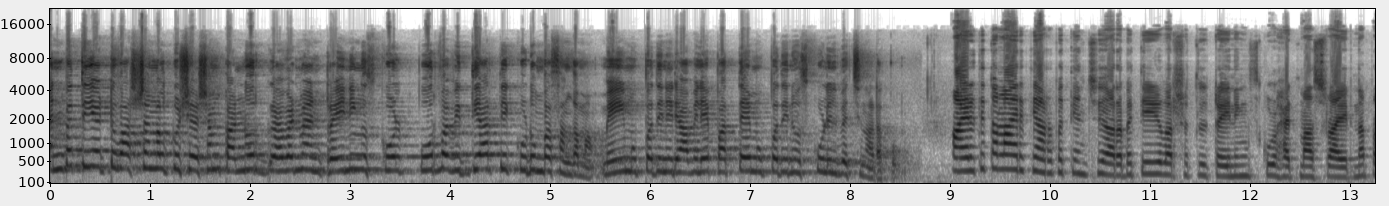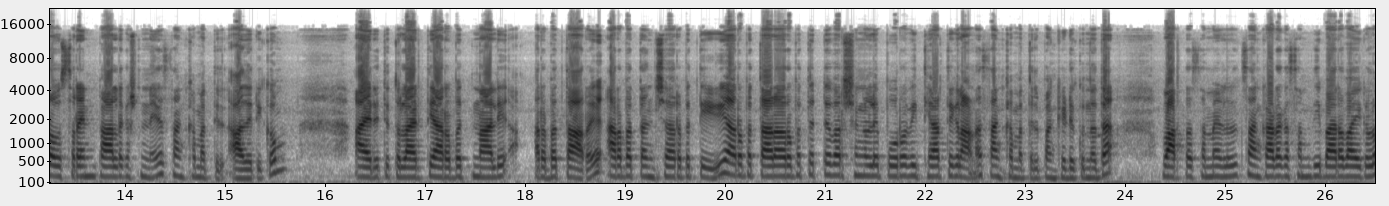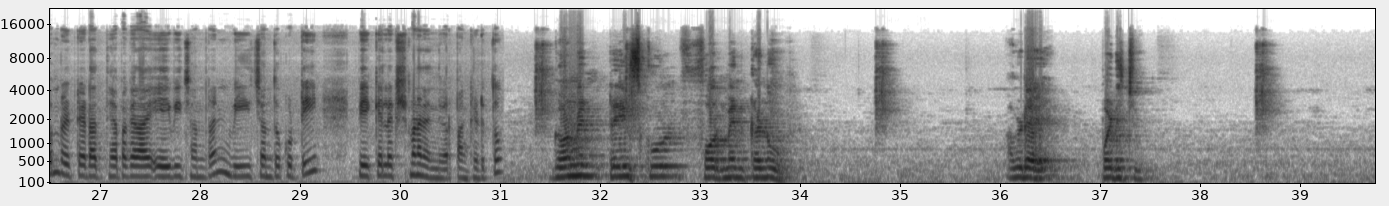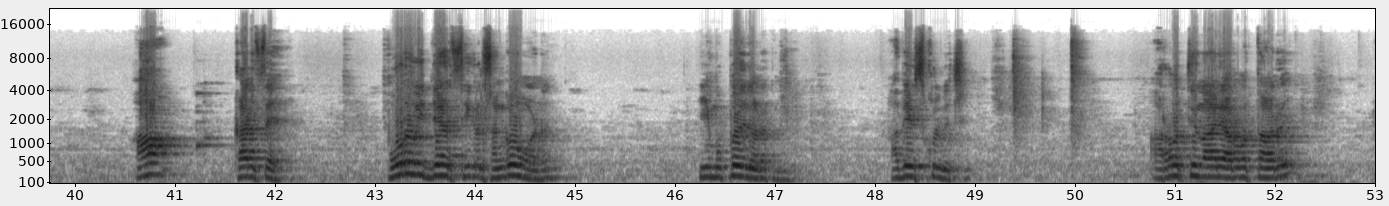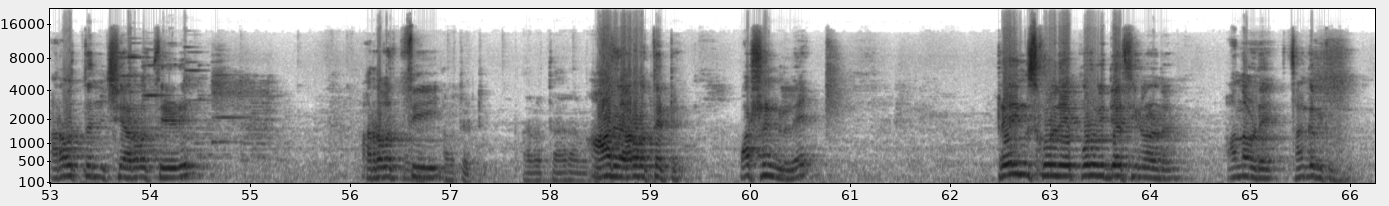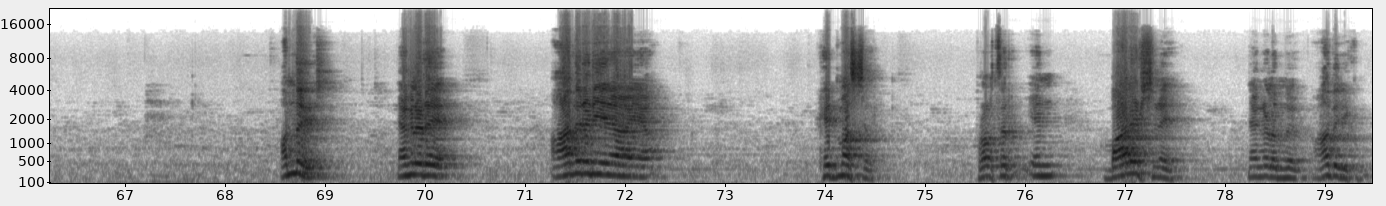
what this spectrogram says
അൻപത്തിയെട്ട് വർഷങ്ങൾക്കു ശേഷം കണ്ണൂർ ഗവൺമെന്റ് ട്രെയിനിംഗ് സ്കൂൾ പൂർവ വിദ്യാർത്ഥി കുടുംബ സംഗമം മെയ് മുപ്പതിന് രാവിലെ പത്തേ മുപ്പതിന് സ്കൂളിൽ വെച്ച് നടക്കും. ആയിരത്തി തൊള്ളായിരത്തി അറുപത്തിയഞ്ച് അറുപത്തിയേഴ് വർഷത്തിൽ ട്രെയിനിംഗ് സ്കൂൾ ഹെഡ് മാസ്റ്ററായിരുന്ന പ്രൊഫസർ എൻ ബാലകൃഷ്ണനെ സംഗമത്തിൽ ആദരിക്കും. ആയിരത്തി തൊള്ളായിരത്തി അറുപത്തിനാല് അറുപത്തി ആറ് അറുപത്തഞ്ച് അറുപത്തിയേഴ് അറുപത്തി ആറ് അറുപത്തെട്ട് വർഷങ്ങളിലെ പൂർവ വിദ്യാർത്ഥികളാണ് സംഗമത്തിൽ പങ്കെടുക്കുന്നത്. വാർത്താ സമ്മേളനത്തിൽ സംഘാടക സമിതി ഭാരവാഹികളും റിട്ടയർഡ് അധ്യാപകരായ A V Chandran V Chanthukutty P K Lakshmanan എന്നിവർ പങ്കെടുത്തു. Government train school for men Kannur അവിടെ പഠിച്ചു. ആ കാലത്തെ പൂർവ വിദ്യാർത്ഥികൾ സംഘവുമാണ് ഈ മുപ്പതിൽ നടക്കുന്നത് അതേ സ്കൂൾ വെച്ച്. അറുപത്തിനാല് അറുപത്താറ് അറുപത്തഞ്ച് അറുപത്തേഴ് അറുപത്തി അറുപത്തെട്ട്. അറുപത്താറ് ആറ് അറുപത്തെട്ട് വർഷങ്ങളിലെ ട്രെയിനിങ് സ്കൂളിലെ പൂർവ വിദ്യാർത്ഥികളാണ് അന്നവിടെ സംഗമിക്കുന്നത്. അന്ന് ഞങ്ങളുടെ ആദരണീയനായ ഹെഡ് മാസ്റ്റർ പ്രൊഫസർ എൻ ബാലകൃഷ്ണനെ ഞങ്ങളൊന്ന് ആദരിക്കും.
